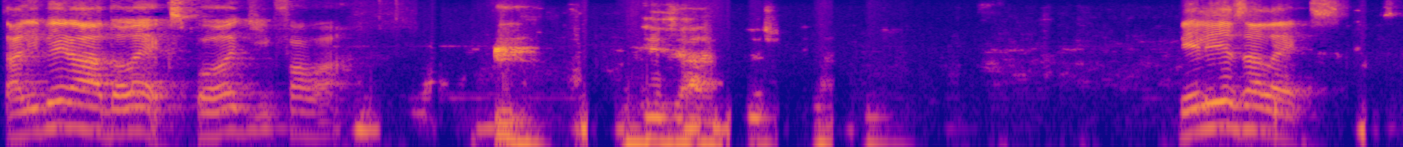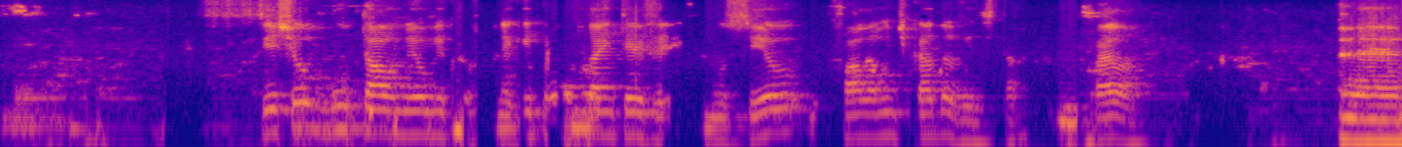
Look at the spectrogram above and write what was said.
Tá liberado, Alex. Pode falar. Já. Beleza, Alex. Deixa eu botar o meu microfone aqui para não dar interferência no seu. Fala um de cada vez, tá? Vai lá. É,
